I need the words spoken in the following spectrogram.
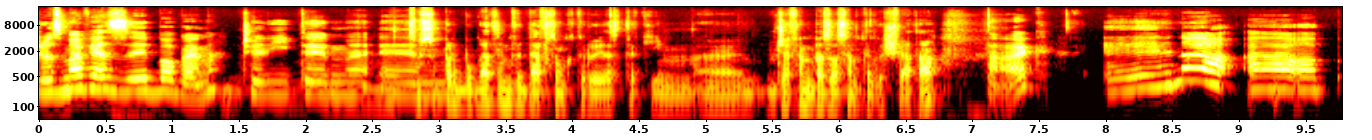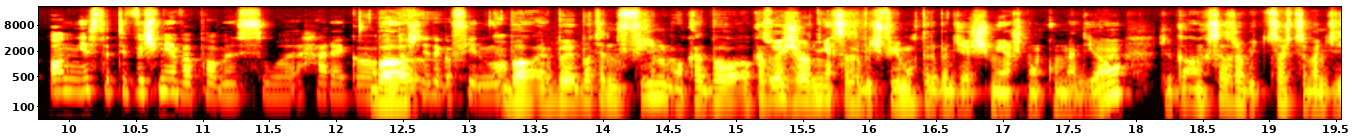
rozmawia z Bobem, czyli tym... Tym em, super bogatym wydawcą, który jest takim e, Jeffem Bezosem tego świata. Tak. E, No a, on niestety wyśmiewa pomysł Harego Bo- odnośnie tego filmu. Bo jakby, bo ten film, bo okazuje się, że on nie chce zrobić filmu, który będzie śmieszną komedią, tylko on chce zrobić coś, co będzie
